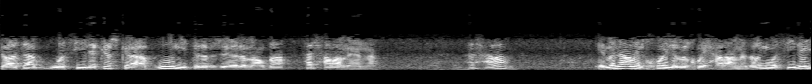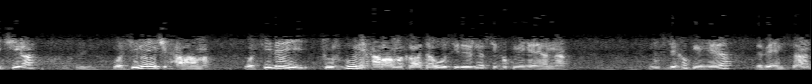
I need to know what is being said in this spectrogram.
دەبن حرام دەبن کەواتە وەسیلەکەش کە بوونی تەلەڤزیۆنە لە ماڵدا هەر حرامیاننا هەر حرام ئێمە ناڵێن خۆی لەبەر خۆی حرامە دەڵین وەسیلەی چییە وەسیلەیەکی حرامە وەسیلەی توشببوونی حرامە کەواتە وەسیلەش نفسی حکمی هەیەنا نفسی حکمی هەیە دەبێ ئینسان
